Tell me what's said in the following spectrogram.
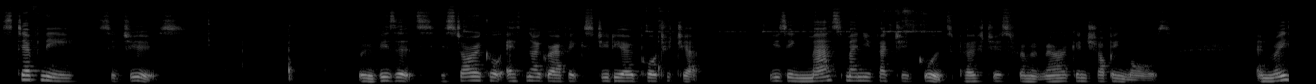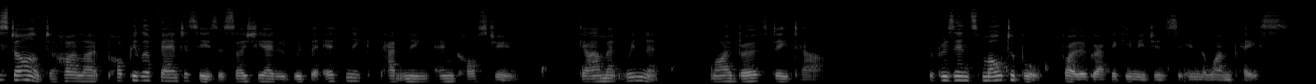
Stephanie Syjuco revisits historical ethnographic studio portraiture using mass manufactured goods purchased from American shopping malls and restyled to highlight popular fantasies associated with the ethnic patterning and costume. Carmen Winant, My Birth Detail, represents multiple photographic images in the one piece.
